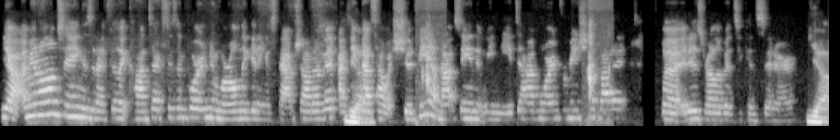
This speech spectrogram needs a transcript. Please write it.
Yeah, I mean, all I'm saying is that I feel like context is important and we're only getting a snapshot of it. I think Yeah. that's how it should be. I'm not saying that we need to have more information about it, but it is relevant to consider. Yeah,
